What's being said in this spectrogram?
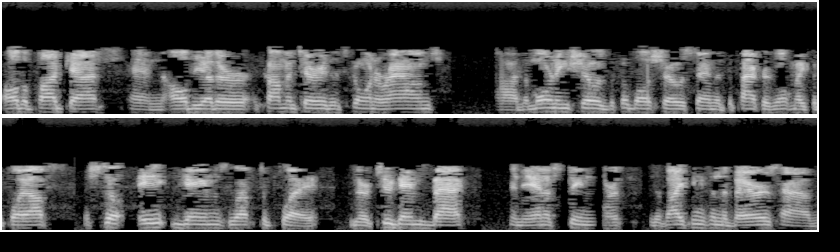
all the podcasts and all the other commentary that's going around, uh, the morning shows, the football shows saying that the Packers won't make the playoffs. There's still eight games left to play. There are two games back in the NFC North. The Vikings and the Bears have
